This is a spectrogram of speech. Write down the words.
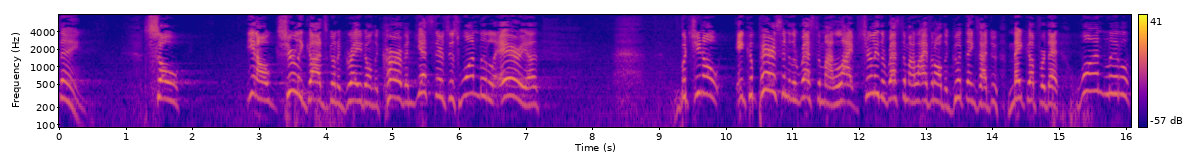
thing. So, you know, surely God's going to grade on the curve. And yes, there's this one little area. But you know, in comparison to the rest of my life, surely the rest of my life and all the good things I do make up for that one little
